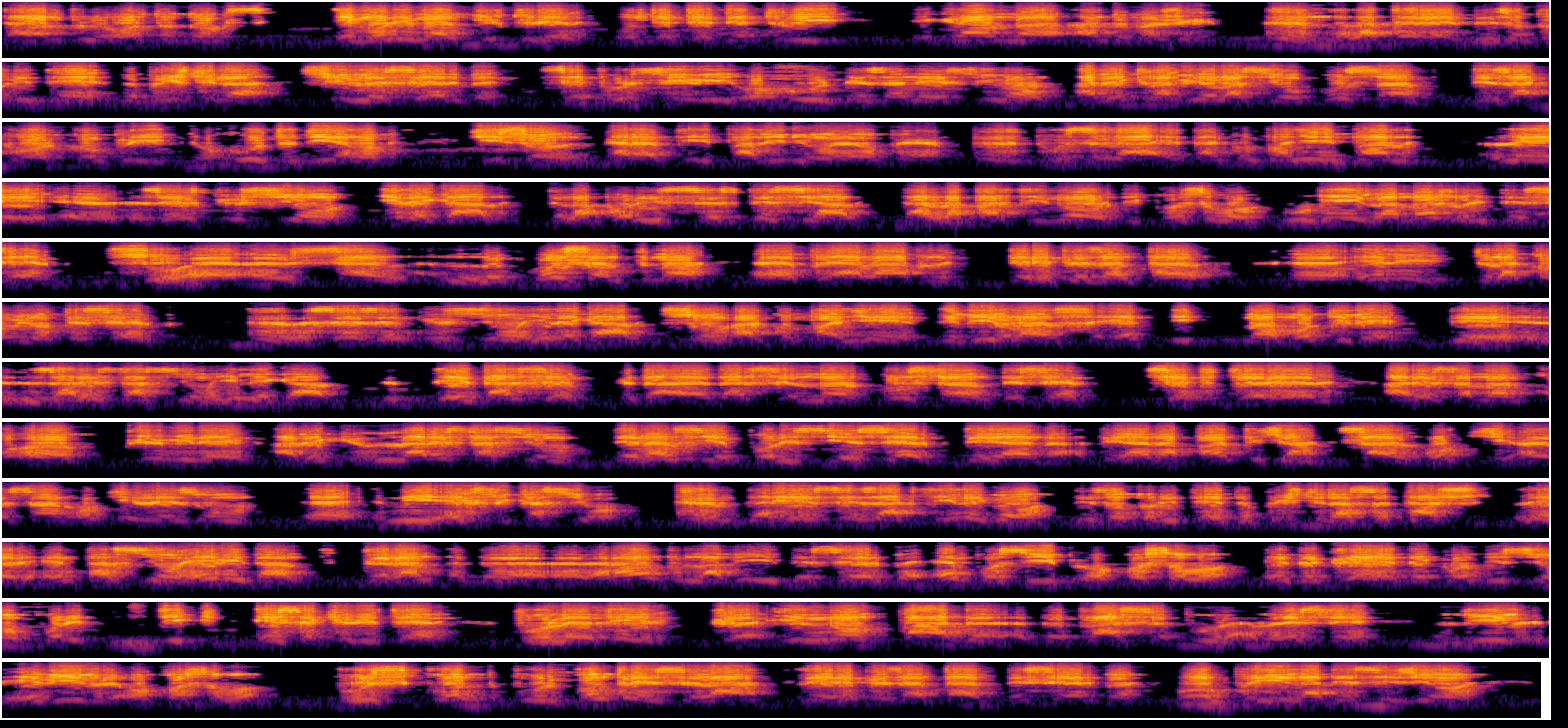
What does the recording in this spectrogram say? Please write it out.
temples orthodoxes et monuments culturels ont été détruits et gravement endommagés. La terreur des autorités de Pristina sur les Serbes s'est poursuivie au cours des années suivantes avec la violation constante des accords conclus au cours du dialogue qui sont garantis par l'Union européenne. Tout cela est accompagné par les excursions illégales de la police spéciale dans la partie nord du Kosovo où vit la majorité serbe sous, euh, sans le consentement euh, préalable des représentants euh, élus de la communauté serbe. ces incursions illégales sont accompagnées de violences ethniquement motivées, des arrestations illégales, des d'harcèlement constant des Serbes. Cette terreur a récemment culminé avec l'arrestation d'un ancien policier serbe, Diana Pantica, sans aucune, sans aucune raison euh, ni explication. Derrière ces actes illégaux, les autorités de Pristina se cachent leur intention évidente de rendre, la vie des Serbes impossible au Kosovo et de créer des conditions politiques et sécuritaires pour les dire qu'ils n'ont pas de, place pour rester vivre et vivre au Kosovo. Pour, contrer cela, les représentants des Serbes ont pris la décision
